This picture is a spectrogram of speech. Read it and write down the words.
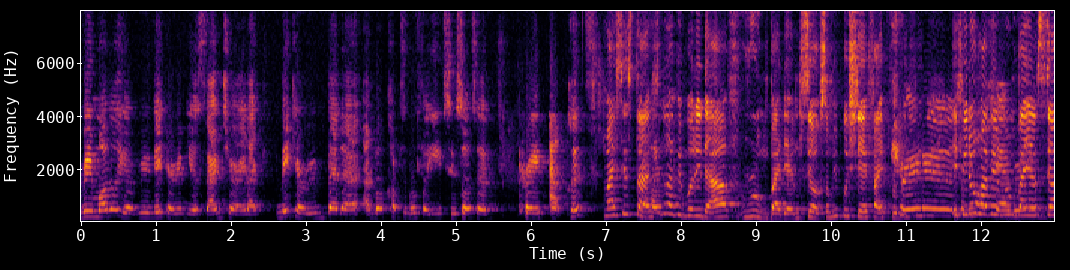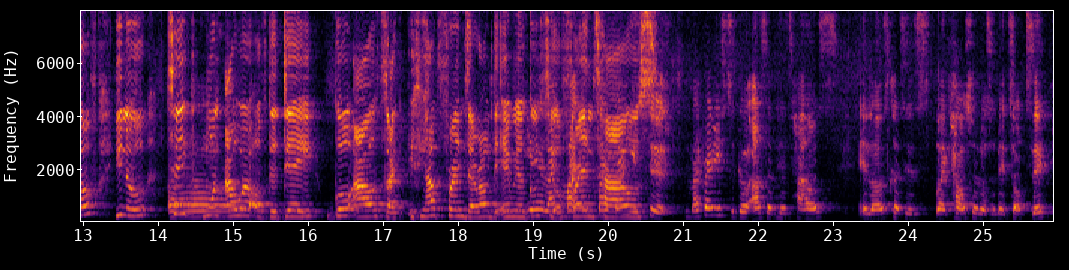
remodel your room, make your room your sanctuary, like make your room better and more comfortable for you to sort of create output. my sister it's not everybody that have room by themselves some people share five room True. if you, if you don't have a share room by yourself you know take one Uh. hour of the day go out like if you have friends around the area go to your friend's friend house used to, my friend used to go out of his house in laws because his like household was a bit toxic.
